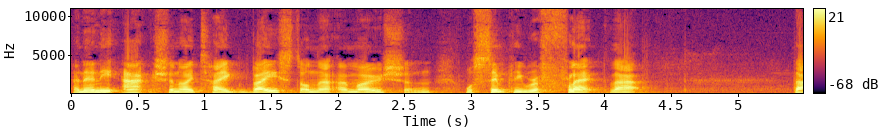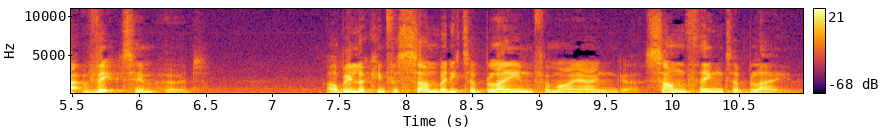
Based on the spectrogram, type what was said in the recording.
And any action I take based on that emotion will simply reflect that, that victimhood. I'll be looking for somebody to blame for my anger, something to blame.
